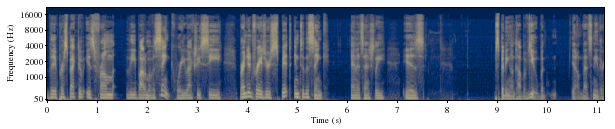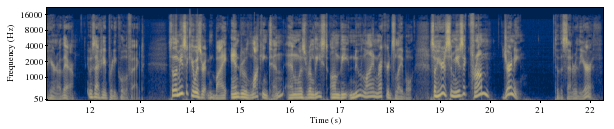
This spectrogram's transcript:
the perspective is from the bottom of a sink, where you actually see Brendan Fraser spit into the sink and essentially is spitting on top of you. But, you know, that's neither here nor there. It was actually a pretty cool effect. So the music here was written by Andrew Lockington and was released on the New Line Records label. So here's some music from Journey to the Center of the Earth.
